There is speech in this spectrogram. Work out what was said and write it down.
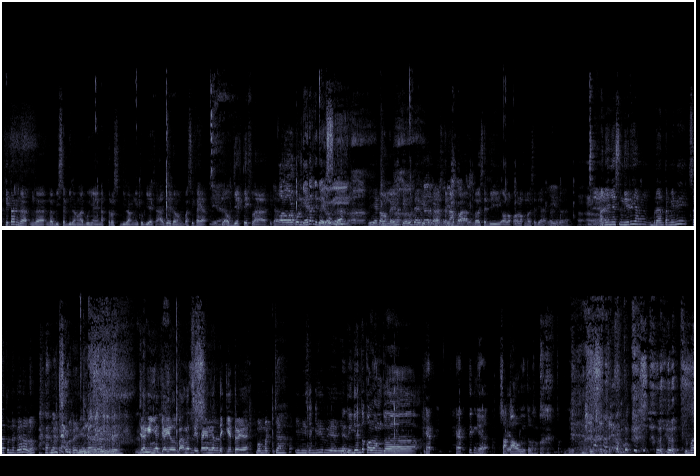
kita nggak nggak nggak bisa bilang lagunya enak terus bilang itu biasa aja dong. Pasti kayak Iya. ya objektif lah. Kita Ya, kalau walaupun gak enak juga ya Iya, udah. ah. Iya kalau nggak enak ya udah Udah, gitu kan. usah Kenapa nggak usah diolok-olok nggak usah diapa Iya. gitu kan? Heeh. Anehnya sendiri yang berantem ini satu negara loh. Lucu. Iya. Jarinya jahil banget sih pengen ngetik gitu ya. Memecah ini sendiri ya. Netizen tuh kalau nggak head heading ya sakau gitu langsung. Cuma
